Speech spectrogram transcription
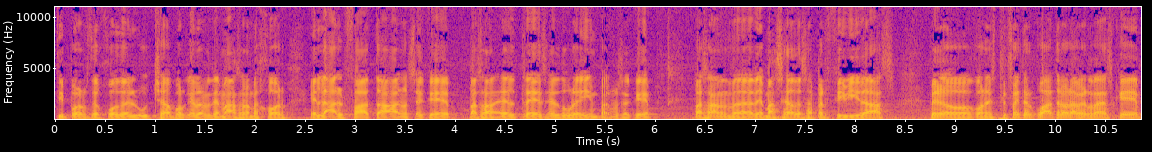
tipos de juegos de lucha, porque los demás a lo mejor el alfa, tal, no sé qué, pasan el 3, el Dure Impact, no sé qué, pasan eh, demasiado desapercibidas. Pero con Street Fighter 4 la verdad es que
